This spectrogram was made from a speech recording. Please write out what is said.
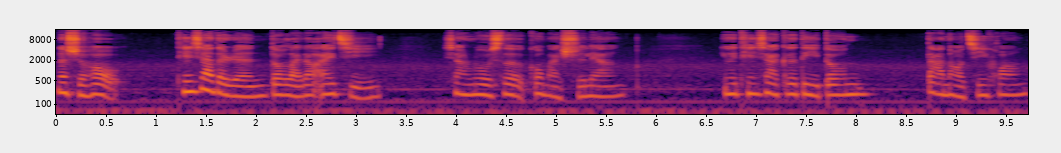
那时候，天下的人都来到埃及，向若瑟购买食粮，因为天下各地都大闹饥荒。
